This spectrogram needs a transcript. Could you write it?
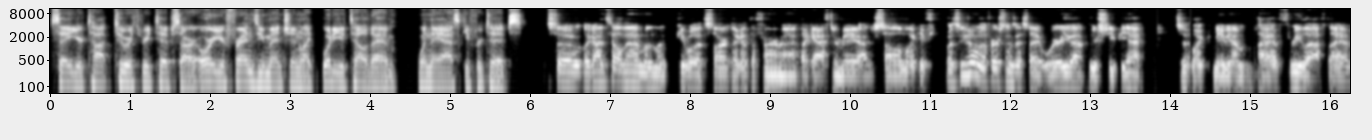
say your top two or three tips are? Or your friends you mentioned, like what do you tell them when they ask you for tips? So like I tell them and like people that start like at the firm at, like after me, I just tell them like if what's usually one of the first things I say, where are you at with your CPA? So like maybe I'm I have three left, I have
